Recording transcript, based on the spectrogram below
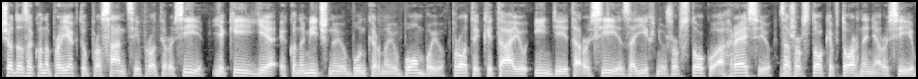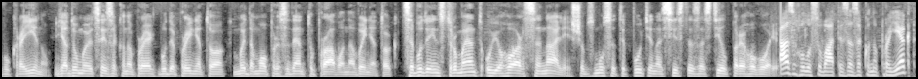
Щодо законопроєкту про санкції проти Росії, який є економічною бункерною бомбою проти Китаю, Індії та Росії за їхню жорстоку агресію, за жорстоке вторгнення Росії в Україну. Я думаю, цей законопроєкт буде прийнято. Ми дамо президенту право на виняток. Це буде інструмент у його арсеналі, щоб змусити Путіна сісти за стіл переговорів. Час голосувати за законопроєкт.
